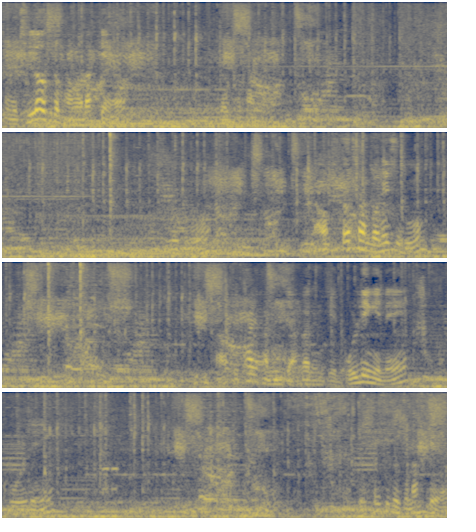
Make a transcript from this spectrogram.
저는 질럿으로 방어를 할게요. 이렇게 질럿으로 아웃 서치 한번 해주고 아웃 탈 가는지 안 가는지 올링이네. 올링. 숨기도 좀 할게요.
